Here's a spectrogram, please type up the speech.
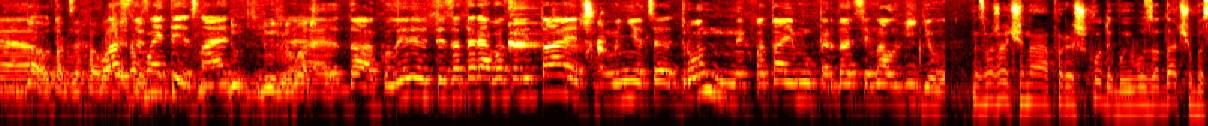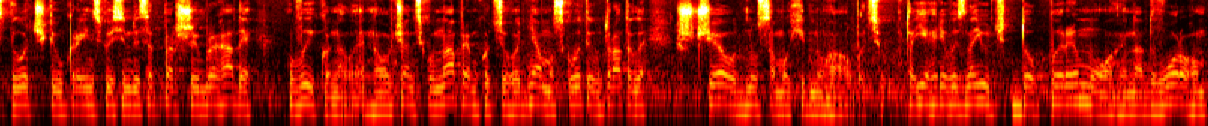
Е, отак заховаєте. Важко знайти, знаєте. Ду- дуже Е, важко. Да, коли ти за дерева залітаєш, мені це дрон не вистачає йому передати сигнал відео. Незважаючи на перешкоди, бойову задачу безпілотчики української 71-ї бригади виконали. На Вовчанському напрямку цього дня московити втратили ще одну самохідну гаубицю. Та єгері визнають, до перемоги над ворогом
